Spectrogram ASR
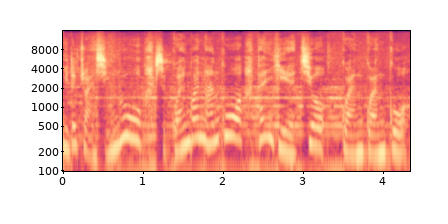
怡的转型路是关关难过，但也就关关过。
